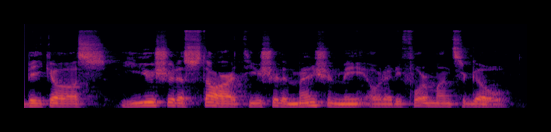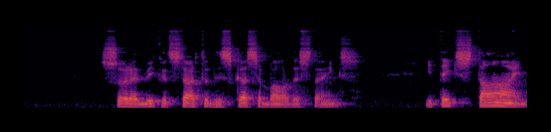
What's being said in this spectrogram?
Because you should have started, you should have mentioned me already four months ago so that we could start to discuss about these things. It takes time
